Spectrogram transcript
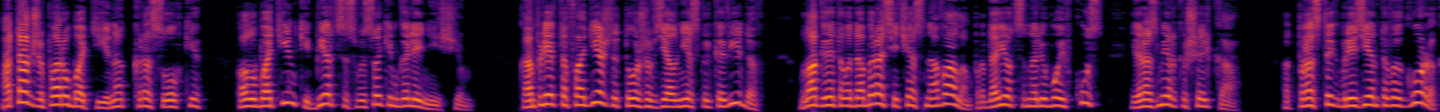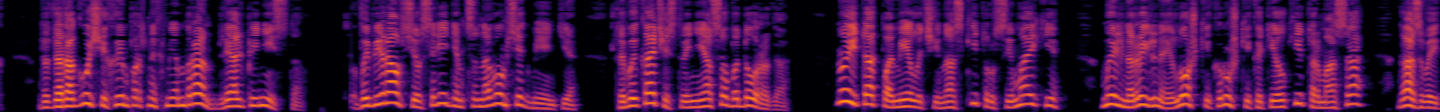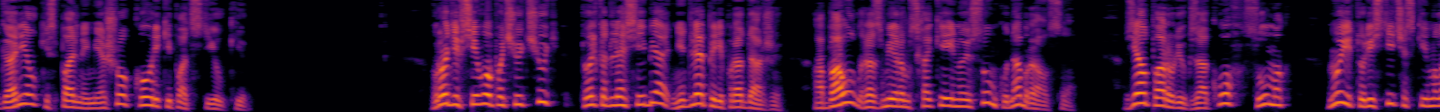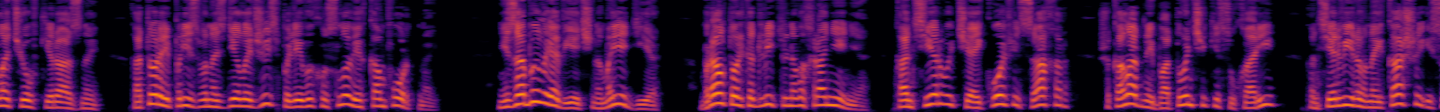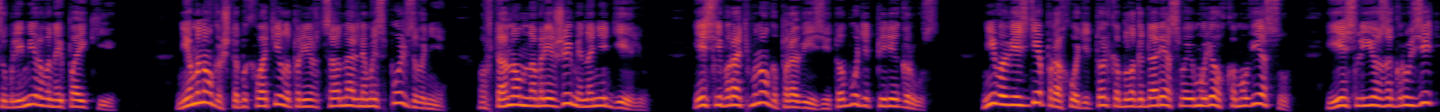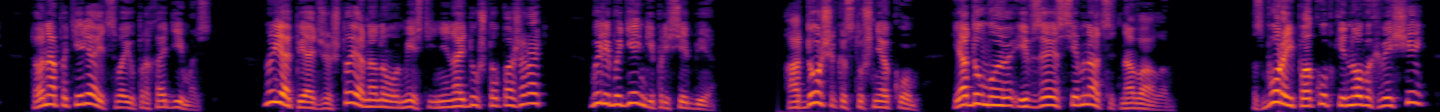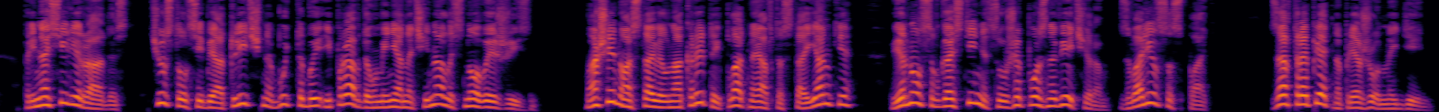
А также пару ботинок, кроссовки, полуботинки, берцы с высоким голенищем. Комплектов одежды тоже взял несколько видов, благо этого добра сейчас навалом продается на любой вкус и размер кошелька. От простых брезентовых горок до дорогущих импортных мембран для альпинистов. Выбирал все в среднем ценовом сегменте, чтобы качество не особо дорого. Ну и так по мелочи, носки, трусы, майки, мыльно-рыльные ложки, кружки, котелки, тормоза, газовые горелки, спальный мешок, коврики, подстилки. Вроде всего по чуть-чуть, только для себя, не для перепродажи, А баул размером с хоккейную сумку набрался. Взял пару рюкзаков, сумок, ну и туристические мелочевки разные, которые призваны сделать жизнь в полевых условиях комфортной. Не забыл я вечно о еде. Брал только длительного хранения. Консервы, чай, кофе, сахар, шоколадные батончики, сухари, консервированные каши и сублимированные пайки. Немного, чтобы хватило при рациональном использовании в автономном режиме на неделю. Если брать много провизии, то будет перегруз. Нива везде проходит только благодаря своему легкому весу, и если ее загрузить, то она потеряет свою проходимость. Ну и опять же, что я на новом месте не найду, что пожрать? Были бы деньги при себе. А дошика с тушняком, я думаю, и в ЗС-17 навалом. Сборы и покупки новых вещей приносили радость. Чувствовал себя отлично, будто бы и правда у меня начиналась новая жизнь. Машину оставил на крытой платной автостоянке, вернулся в гостиницу уже поздно вечером, завалился спать. Завтра опять напряженный день.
